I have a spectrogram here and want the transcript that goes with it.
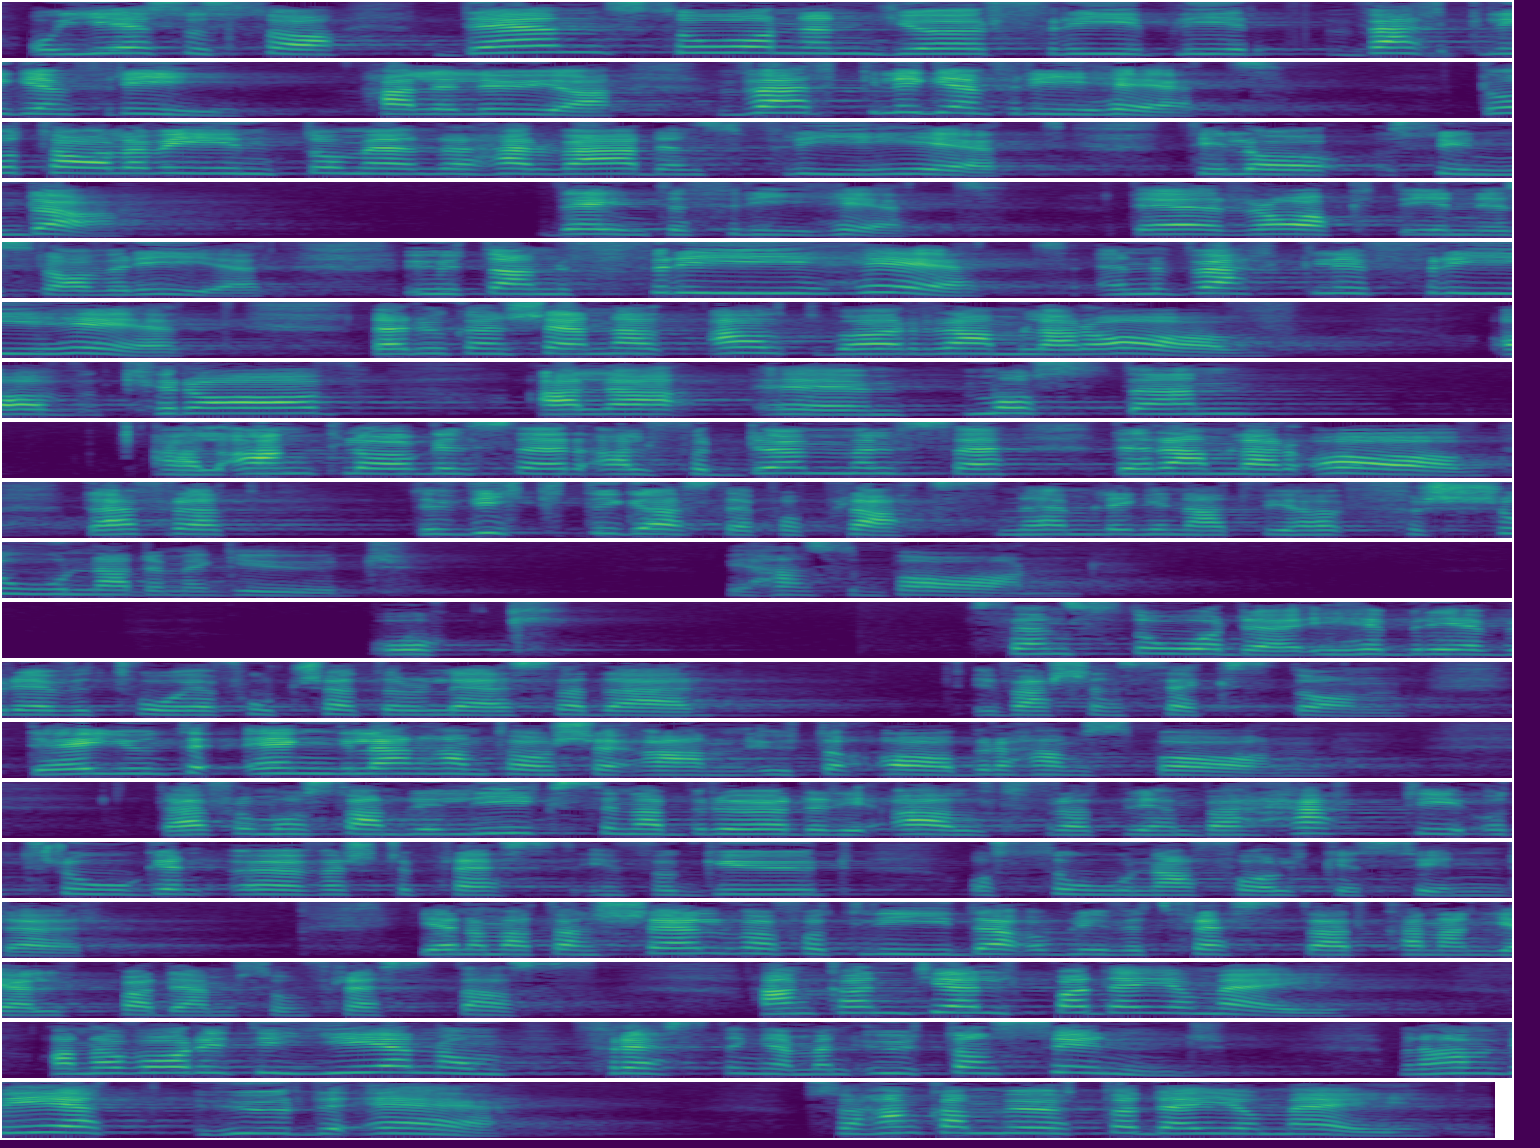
och Jesus sa, den sonen gör fri blir verkligen fri. Halleluja, verkligen frihet. Då talar vi inte om den här världens frihet till att synda. Det är inte frihet. Det är rakt in i slaveriet. Utan frihet, en verklig frihet. Där du kan känna att allt bara ramlar av. Av krav, alla eh, måsten, All anklagelser, all fördömelse, det ramlar av därför att det viktigaste är på plats, nämligen att vi är försonade med Gud. Vi är hans barn. Och sen står det i Hebreerbrevet 2, jag fortsätter att läsa där i versen 16. Det är ju inte änglar han tar sig an, utan Abrahams barn. Därför måste han bli lik sina bröder i allt för att bli en barhärtig och trogen överstepräst inför Gud och sona folkets synder. Genom att han själv har fått lida och blivit frestad kan han hjälpa dem som frestas. Han kan hjälpa dig och mig. Han har varit igenom frestningen men utan synd. Men han vet hur det är. Så han kan möta dig och mig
